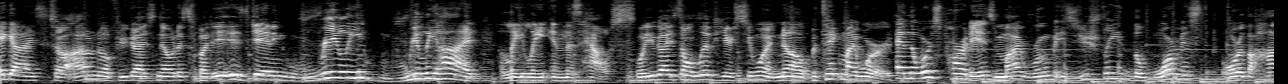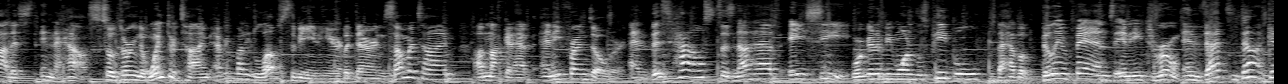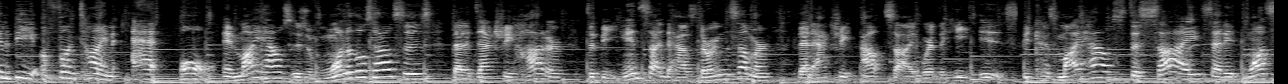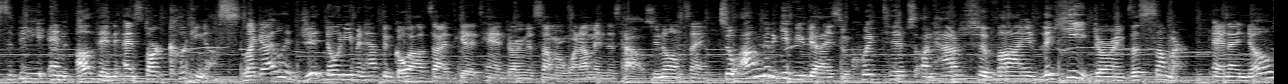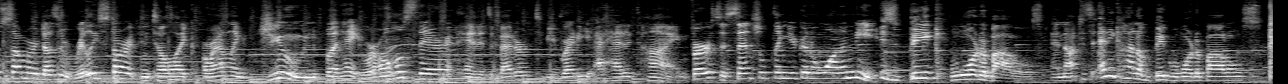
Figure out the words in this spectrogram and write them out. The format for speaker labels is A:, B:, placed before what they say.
A: Hey guys, so I don't know if you guys noticed, but it is getting really, really hot lately in this house. Well, you guys don't live here, so you wouldn't know, but take my word. And the worst part is, my room is usually the warmest or the hottest in the house. So during the winter time, everybody loves to be in here, but during summertime, I'm not gonna have any friends over. And this house does not have AC. We're gonna be one of those people that have a billion fans in each room. And that's not gonna be a fun time at all. And my house is one of those houses that it's actually hotter to be inside the house during the summer than actually outside where the heat is. Because my house decides that it wants to be an oven and start cooking us. Like I legit don't even have to go outside to get a tan during the summer when I'm in this house, you know what I'm saying? So I'm gonna give you guys some quick tips on how to survive the heat during the summer. And I know summer doesn't really start until like around like June, but hey, we're almost there and it's better to be ready ahead of time. First essential thing you're gonna wanna need is big water bottles bottles, and not just any kind of big water bottles,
